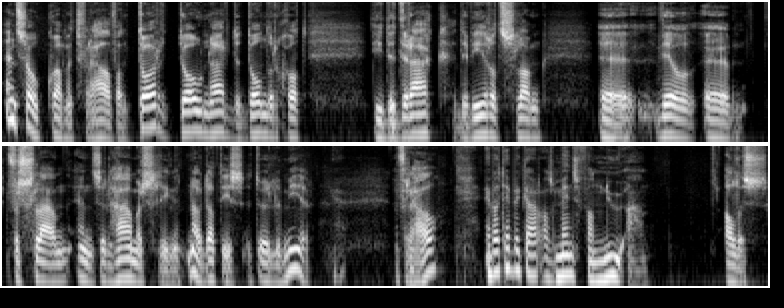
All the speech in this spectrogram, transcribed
En zo kwam het verhaal van Thor, Donar, de dondergod... die de draak, de wereldslang, uh, wil uh, verslaan en zijn hamer slingen. Nou, dat is het Ullemeer. Ja. Een verhaal. En wat heb ik daar als mens van nu aan? Alles.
